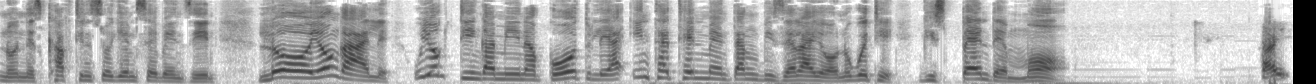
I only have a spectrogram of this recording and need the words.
nesikhaftini sokuya emsebenzini. Lo yongale uyokudinga mina godu leya entertainment angibizela yona ukuthi ngispende more. Hayi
